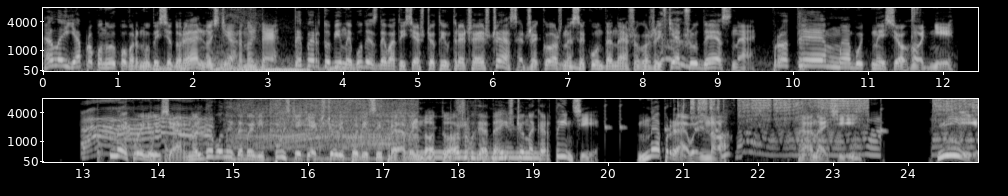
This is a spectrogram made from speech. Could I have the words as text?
Але я пропоную повернутися до реальності, Арнольде. Тепер тобі не буде здаватися, що ти втрачаєш час, адже кожна секунда нашого життя чудесна. Проте, мабуть, не сьогодні. Не хвилюйся, Арнольде, вони тебе відпустять, якщо відповіси правильно. Тож вгадай, що на картинці. Неправильно. А на цій? Ні.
